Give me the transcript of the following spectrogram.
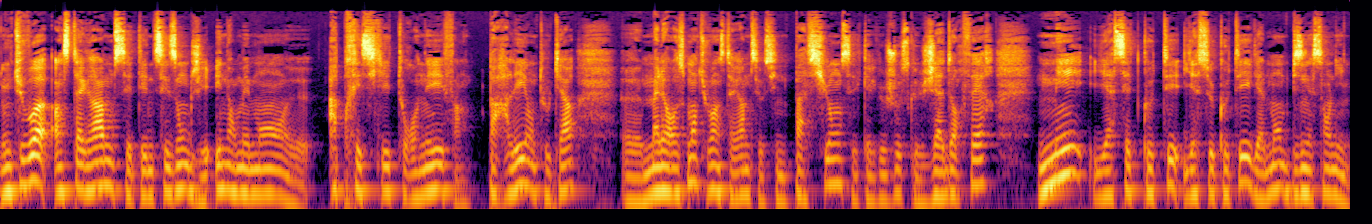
Donc tu vois, Instagram, c'était une saison que j'ai énormément euh, apprécié tourner, enfin parler en tout cas. Euh, malheureusement, tu vois, Instagram c'est aussi une passion, c'est quelque chose que j'adore faire, mais il y a cette côté, il y a ce côté également business en ligne.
